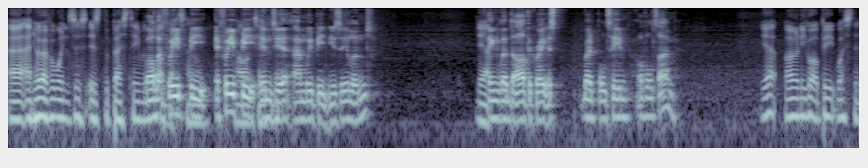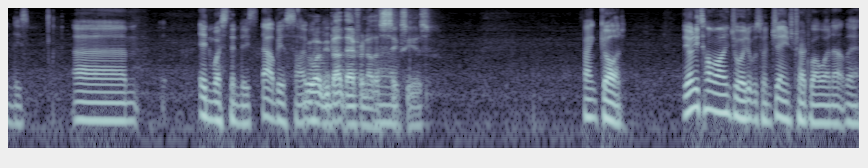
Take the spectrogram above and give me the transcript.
Uh, and whoever wins this is the best team. In Well, the if we beat if we I beat it. India and we beat New Zealand, yeah, England are the greatest red ball team of all time. yeah, only got to beat West Indies. Um, in West Indies, that'll be a sight. we won't be it? back there for another Uh, six years. Thank God. The only time I enjoyed it was when James Treadwell went out there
